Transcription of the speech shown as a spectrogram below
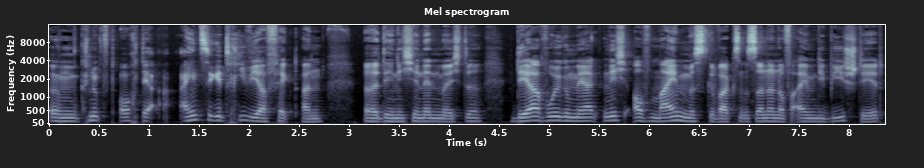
ähm, knüpft auch der einzige Trivia-Fact an, äh, den ich hier nennen möchte, der wohlgemerkt nicht auf meinem Mist gewachsen ist, sondern auf IMDb steht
